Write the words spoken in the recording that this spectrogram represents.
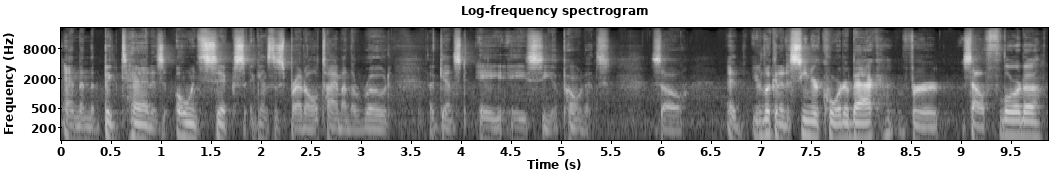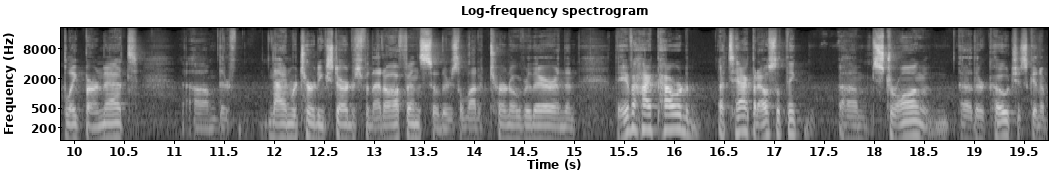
and then the Big Ten is 0 6 against the spread all time on the road against AAC opponents. So you're looking at a senior quarterback for South Florida, Blake Barnett. Um, they're nine returning starters for that offense, so there's a lot of turnover there. And then they have a high powered attack, but I also think um, Strong, uh, their coach, is going to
